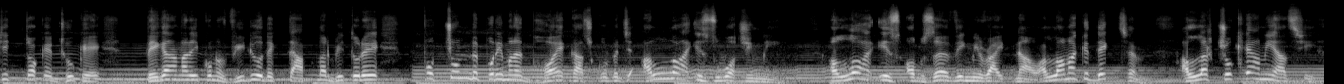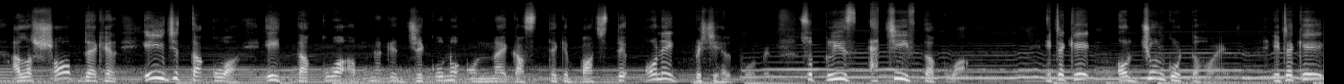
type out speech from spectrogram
টিকটকে ঢুকে বেগানারি কোনো ভিডিও দেখতে আপনার ভিতরে প্রচণ্ড পরিমাণে ভয় কাজ করবে যে, Allah is watching me Allah is observing me right now Allah আমাকে দেখছেন। আল্লাহর চোখে আমি আছি। আল্লাহ সব দেখেন। এই যে তাকোয়া এই তাকোয়া আপনাকে যে কোনো অন্যায় কাজ থেকে বাঁচতে অনেক বেশি হেল্প করবে। সো প্লিজ অ্যাচিভ তাকোয়া এটাকে অর্জন করতে হয়। এটাকে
